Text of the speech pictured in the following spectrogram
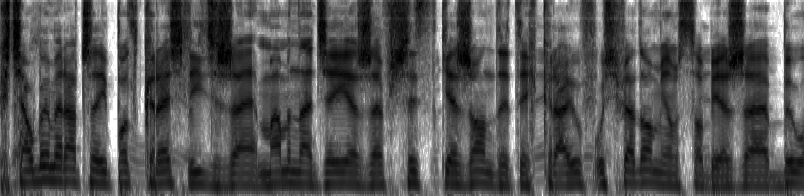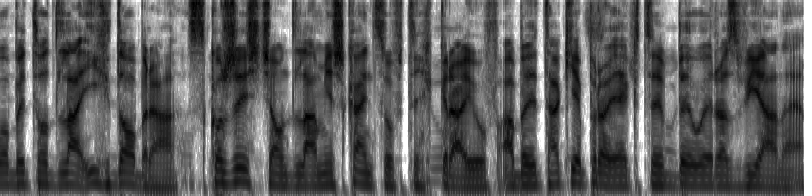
Chciałbym raczej podkreślić, że mam nadzieję, że wszystkie rządy tych krajów uświadomią sobie, że byłoby to dla ich dobra, z korzyścią dla mieszkańców tych krajów, aby takie projekty były rozwijane.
